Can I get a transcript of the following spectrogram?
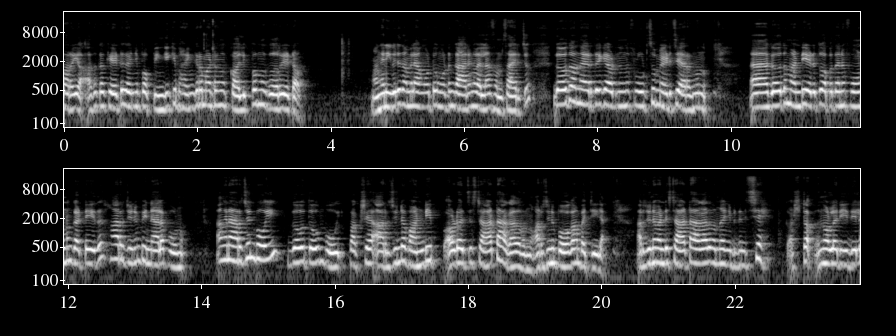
പറയുക അതൊക്കെ കേട്ട് കഴിഞ്ഞപ്പോൾ പിങ്കിക്ക് ഭയങ്കരമായിട്ടങ്ങ് കലിപ്പങ്ങ് കയറി കേട്ടോ. അങ്ങനെ ഇവർ തമ്മിൽ അങ്ങോട്ടും ഇങ്ങോട്ടും കാര്യങ്ങളെല്ലാം സംസാരിച്ചു. ഗൗതം നേരത്തേക്ക് അവിടെ നിന്ന് ഫ്രൂട്ട്സും മേടിച്ച് ഇറങ്ങുന്നു. ഗൗതം വണ്ടി എടുത്തു. അപ്പോൾ തന്നെ ഫോണും കട്ട് ചെയ്ത് അർജുനും പിന്നാലെ പോണു. അങ്ങനെ അർജുൻ പോയി ഗൗതവും പോയി. പക്ഷേ അർജുന്റെ വണ്ടി അവിടെ വെച്ച് സ്റ്റാർട്ട് ആകാതെ വന്നു. അർജുന് പോകാൻ പറ്റിയില്ല. അർജുന്റെ വണ്ടി സ്റ്റാർട്ട് ആകാതെ വന്നു കഴിഞ്ഞപ്പോഴത്തേന് ഛേ കഷ്ടം എന്നുള്ള രീതിയിൽ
